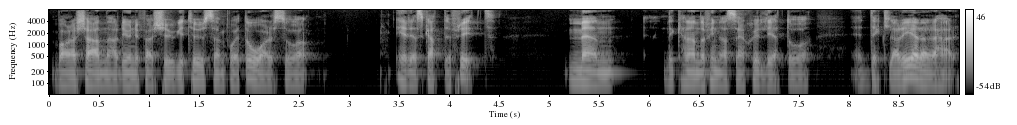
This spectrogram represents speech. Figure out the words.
bara tjänar det är ungefär 20 000 på ett år så är det skattefritt. Men det kan ändå finnas en skyldighet att deklarera det här.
